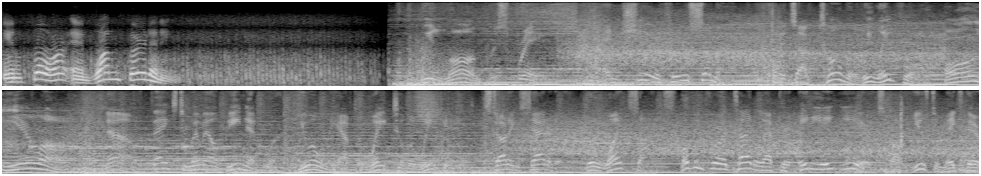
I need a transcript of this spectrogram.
in four and one-third innings. We long for spring through summer, but it's October we wait for all year long. Now, thanks to MLB Network, you only have to wait till the weekend. Starting Saturday, the White Sox, hoping for a title after 88 years, while Houston makes their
